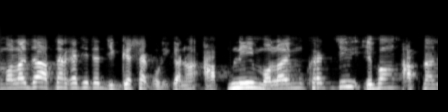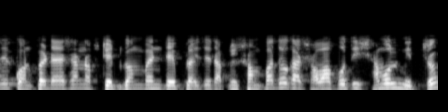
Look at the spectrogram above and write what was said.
মলয়দা আপনার কাছে এটা জিজ্ঞাসা করি। কারণ আপনি মলয় মুখার্জি এবং আপনাদের কনফেডারেশন অফ স্টেট গভর্নমেন্ট এমপ্লয়িজের আপনি সম্পাদক আর সভাপতি শ্যামল মিত্র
